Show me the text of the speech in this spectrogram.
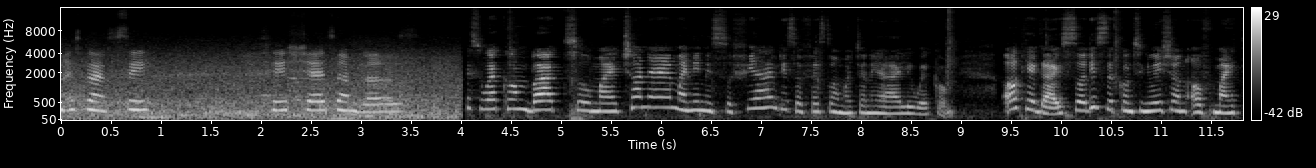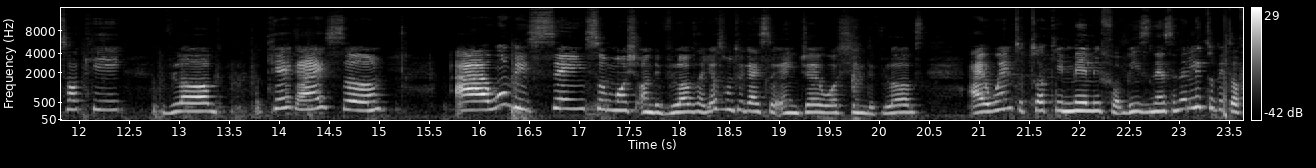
Let's go and see t-shirts and blouse. Welcome back to my channel. My name is Sophia. If this is the first time on my channel, you're highly welcome. Okay, guys, so this is a continuation of my Turkey vlog. Okay, guys, so I won't be saying so much on the vlogs. I just want you guys to enjoy watching the vlogs. I went to Turkey mainly for business and a little bit of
